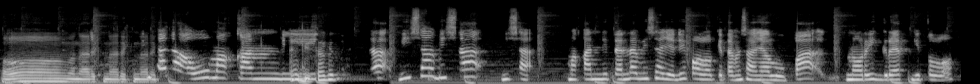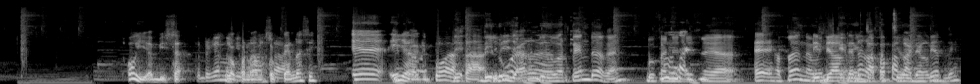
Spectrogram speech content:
oh menarik menarik menarik kita tahu makan di Eh, bisa gitu. tenda bisa bisa bisa makan di tenda bisa jadi kalau kita misalnya lupa no regret gitu loh Oh iya bisa. Tapi kan Nggak pernah puasa. masuk tenda sih. eh, itu Iya, lagi di, puasa. di Jadi luar jangan. di luar tenda kan bukannya di kayak Eh, apa namanya di dalam tenda nggak apa-apa nggak ada yang lihat, Ding.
